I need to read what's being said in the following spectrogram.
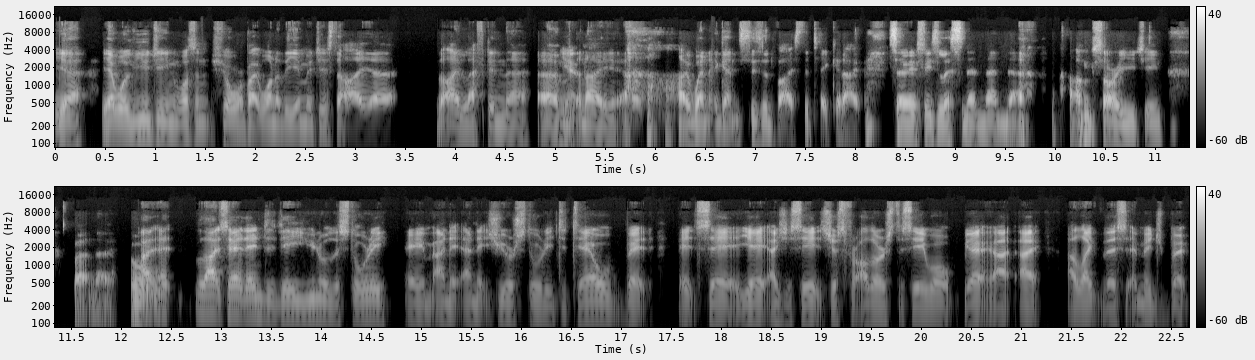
Yeah, yeah. Well, Eugene wasn't sure about one of the images that I. Uh that I left in there, um, yeah. and I I went against his advice to take it out. So if he's listening, then uh, I'm sorry, Eugene, but no. I, well, that's it. At the end of the day, you know the story, um, and it, and it's your story to tell. But it's uh, yeah, as you say, it's just for others to say, well, yeah, I I, I like this image, but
